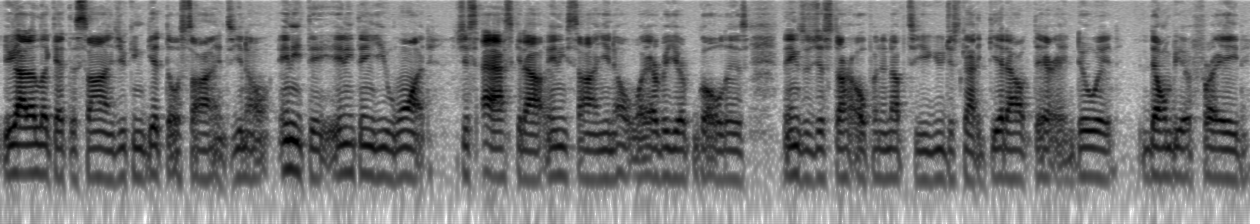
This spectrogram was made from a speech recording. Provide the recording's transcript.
you got to look at the signs. You can get those signs, you know, anything, anything you want. Just ask it out, any sign, you know, whatever your goal is, things will just start opening up to you. You just got to get out there and do it. Don't be afraid.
